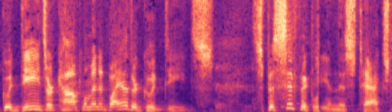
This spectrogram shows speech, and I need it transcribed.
Good deeds are complemented by other good deeds specifically in this text,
